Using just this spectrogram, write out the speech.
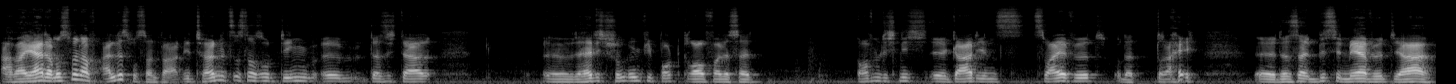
Aber ja, da muss man auf alles muss man warten. Eternals ist noch so ein Ding, äh, dass ich da äh, da hätte ich schon irgendwie Bock drauf, weil das halt hoffentlich nicht äh, Guardians 2 wird oder 3, dass es halt ein bisschen mehr wird, ja,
